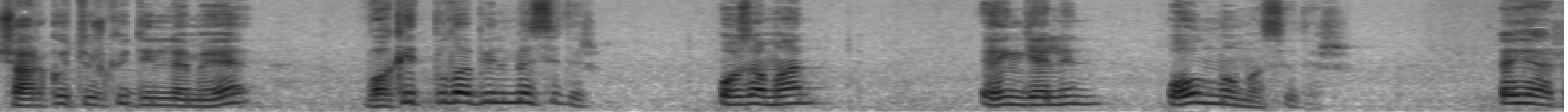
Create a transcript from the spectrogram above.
şarkı türkü dinlemeye vakit bulabilmesidir. O zaman engelin olmamasıdır. Eğer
